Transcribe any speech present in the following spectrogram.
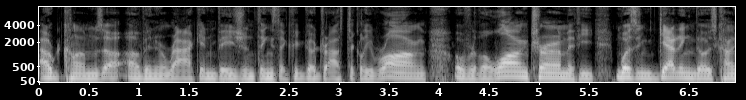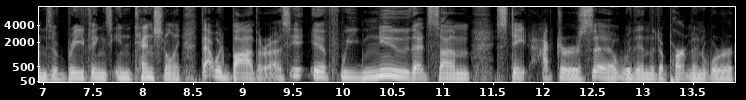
outcomes uh, of an Iraq invasion, things that could go drastically wrong over the long term, if he wasn't getting those kinds of briefings intentionally, that would bother us. If we knew that some state actors uh, within the department were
